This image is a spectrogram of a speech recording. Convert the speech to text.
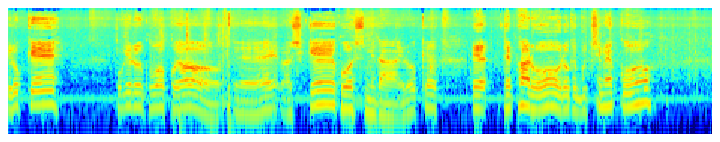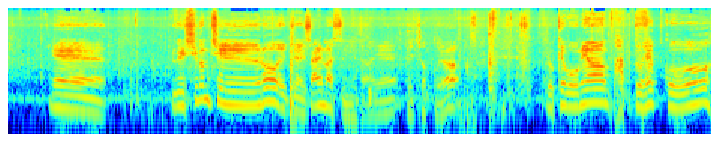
이렇게 고기를 구웠고요. 예, 맛있게 구웠습니다. 이렇게 예, 대파로 이렇게 무침했고, 예, 이게 시금치로 이제 삶았습니다. 예, 데쳤고요. 이렇게 보면 밥도 했고,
